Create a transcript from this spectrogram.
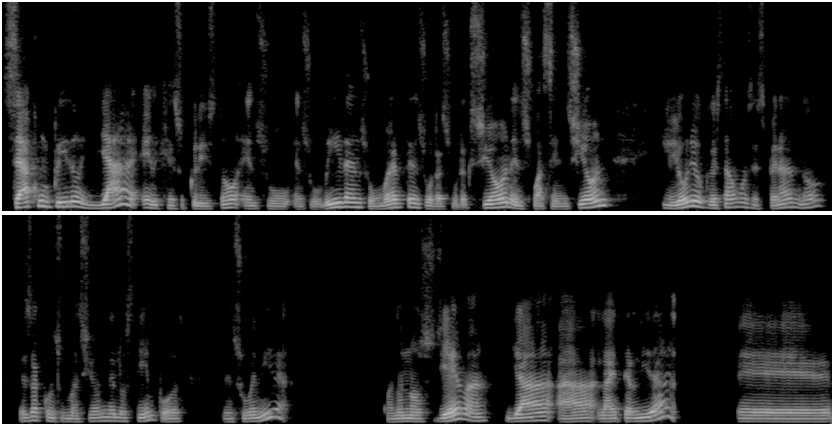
se ha cumplido ya en Jesucristo, en su, en su vida, en su muerte, en su resurrección, en su ascensión, y lo único que estamos esperando es la consumación de los tiempos en su venida, cuando nos lleva ya a la eternidad. Eh,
